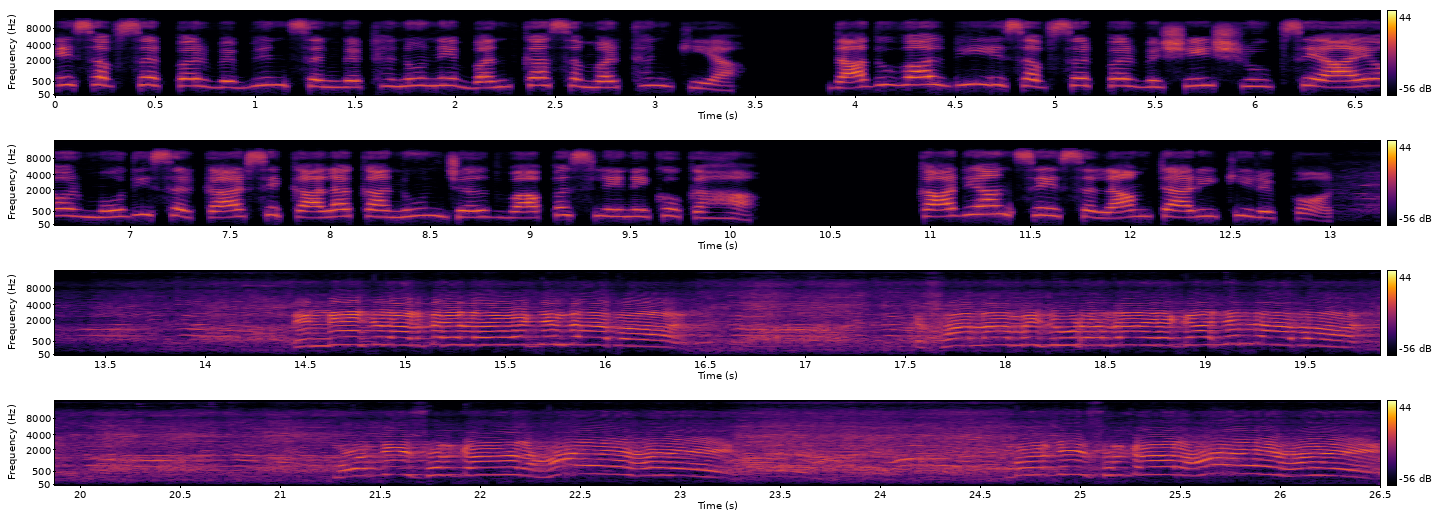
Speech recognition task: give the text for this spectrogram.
इस अवसर पर विभिन्न संगठनों ने बंद का समर्थन किया। दादूवाल भी इस अवसर पर विशेष रूप से आए और मोदी सरकार से काला कानून जल्द वापस लेने को कहा। कादियान से सलाम टारी की रिपोर्ट। ਦਿੱਲੀ 'ਚ ਲੜਦੇ ਲੋਕ ਜਿੰਦਾਬਾਦ। ਕਿਸਾਨਾਂ ਮਜ਼ਦੂਰਾਂ ਦਾ ਏਕਾ ਜਿੰਦਾਬਾਦ। ਮੋਦੀ ਸਰਕਾਰ ਹਾਏ ਹਾਏ। ਮੋਦੀ ਸਰਕਾਰ ਹਾਏ ਹਾਏ।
